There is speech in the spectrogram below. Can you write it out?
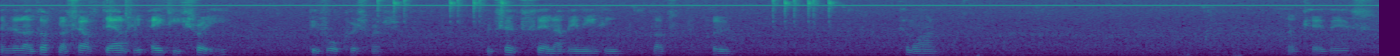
And then I got myself down to 83 before Christmas. And since then I've been eating lots of food. Come on. Okay, there's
